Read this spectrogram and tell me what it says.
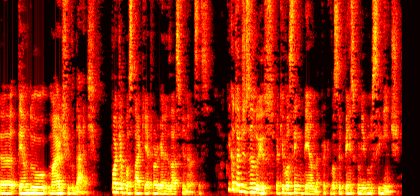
uh, tendo maior dificuldade? Pode apostar que é para organizar as finanças. Por que, que eu estou te dizendo isso? Para que você entenda, para que você pense comigo no seguinte.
